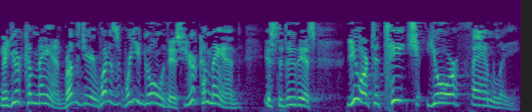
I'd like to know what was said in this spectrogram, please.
Now, your command, Brother Jerry, what is, where are you going with this? Your command is to do this. You are to teach your family.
